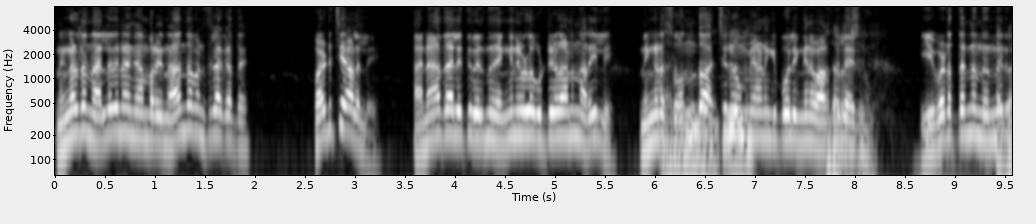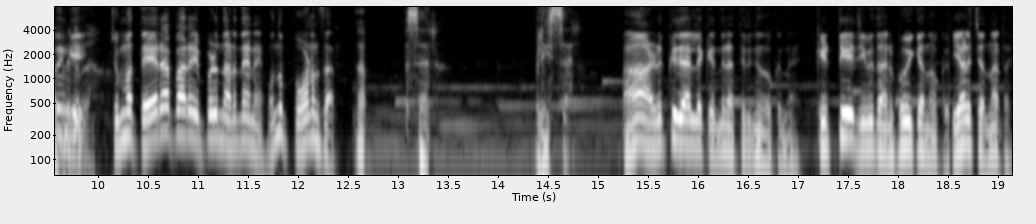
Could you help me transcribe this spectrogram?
നിങ്ങളുടെ നല്ലതിനാ ഞാൻ പറയുന്നത്. അതെന്താ മനസ്സിലാക്കാത്തെ? പഠിച്ച ആളല്ലേ? അനാഥാലയത്തിൽ വരുന്നത് എങ്ങനെയുള്ള കുട്ടികളാണെന്ന് അറിയില്ലേ? നിങ്ങളുടെ സ്വന്തം അച്ഛനും അമ്മയാണെങ്കിൽ പോലും ഇങ്ങനെ വളർത്തില്ലായിരുന്നു. ഇവിടെ തന്നെ നിന്നിരുന്നെങ്കിൽ ചുമ്മാ തേരാപ്പാര ഇപ്പോഴും നടന്നേനെ. ഒന്ന് പോണം സാർ സാർ പ്ലീസ് സാർ ആ അഴുക്ക് ചാലിലേക്ക് എന്തിനാ തിരിഞ്ഞു നോക്കുന്നേ? കിട്ടിയ ജീവിതം അനുഭവിക്കാൻ നോക്ക്. ഇയാൾ ചെന്നാട്ടെ.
